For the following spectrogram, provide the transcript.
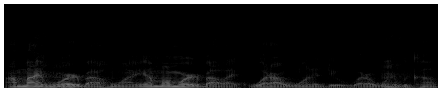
I'm not Mm-hmm. even worried about who I am. I'm worried about like what I want to do, what I want to become.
